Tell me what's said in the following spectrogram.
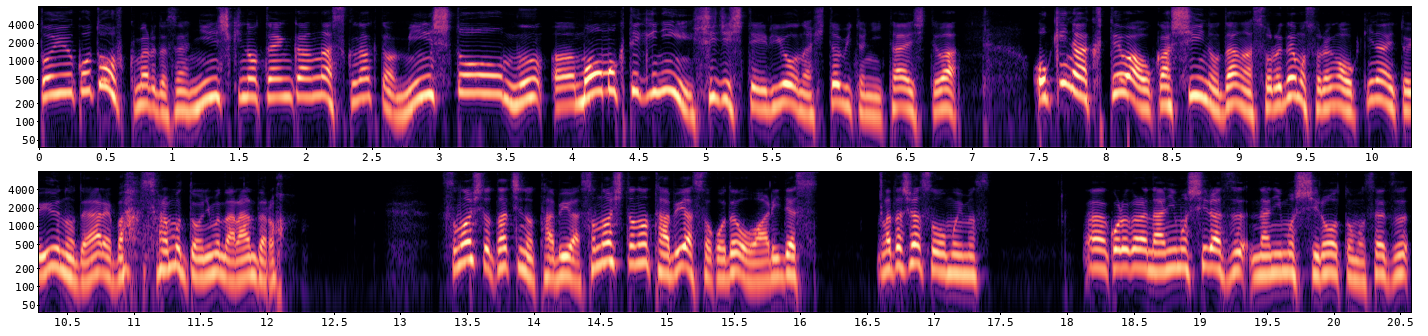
ということを含めるですね、認識の転換が少なくとも民主党を盲目的に支持しているような人々に対しては、起きなくてはおかしいのだが、それでもそれが起きないというのであれば、それはもうどうにもならんだろう。その人たちの旅は、その人の旅はそこで終わりです。私はそう思います。これから何も知らず、何も知ろうともせず、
